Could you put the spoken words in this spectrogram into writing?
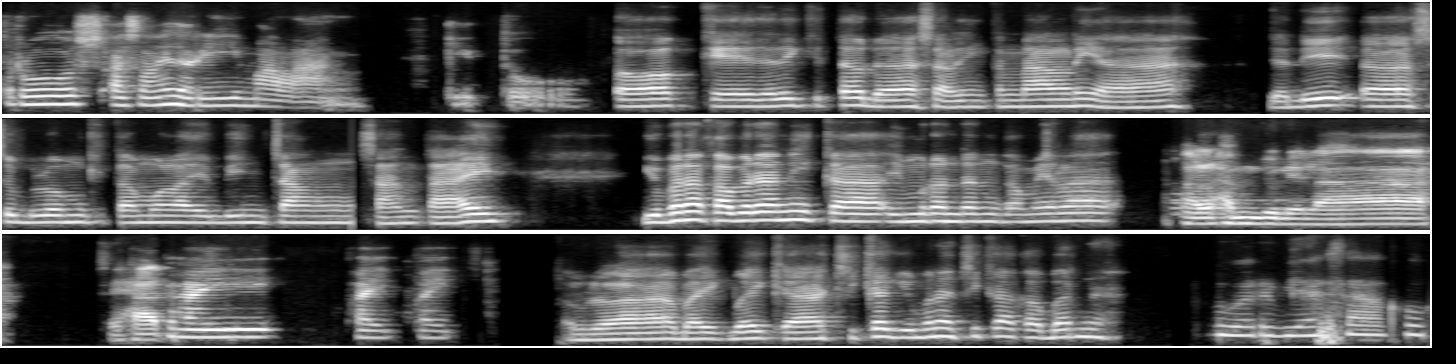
terus asalnya dari Malang, gitu. Oke, jadi kita udah saling kenal nih ya. Jadi uh, sebelum kita mulai bincang santai, gimana kabarnya nih Kak Imron dan Kamela? Alhamdulillah, sehat. Baik, baik, baik. Alhamdulillah baik-baik ya. Cika gimana Cika kabarnya? Luar biasa aku.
